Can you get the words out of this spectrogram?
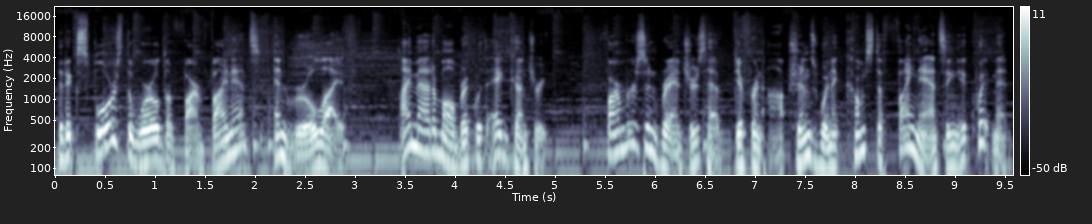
that explores the world of farm finance and rural life. I'm Adam Albrick with AgCountry. Farmers and ranchers have different options when it comes to financing equipment.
